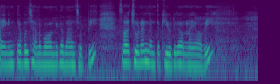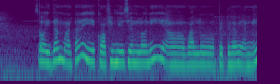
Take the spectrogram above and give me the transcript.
డైనింగ్ టేబుల్ చాలా బాగుంది కదా అని చెప్పి. సో చూడండి ఎంత క్యూట్గా ఉన్నాయో అవి. సో ఇదనమాట ఈ కాఫీ మ్యూజియంలోని వాళ్ళు పెట్టినవి అన్నీ.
